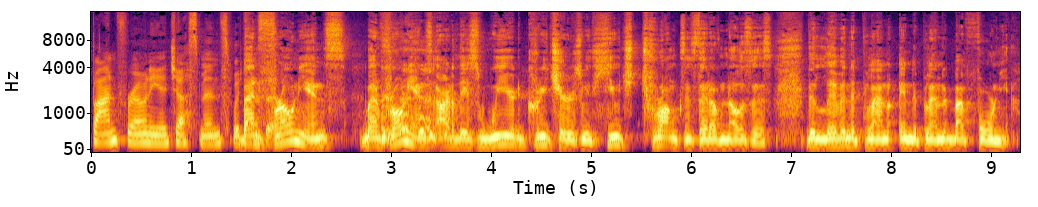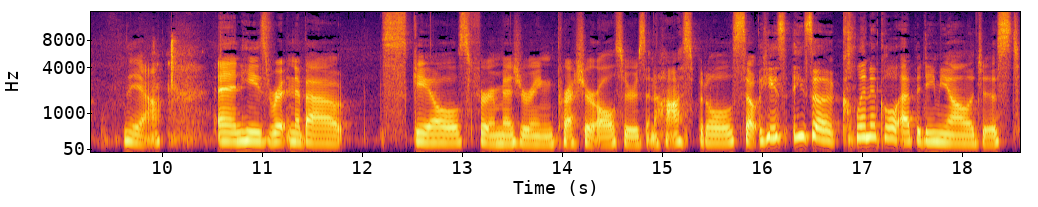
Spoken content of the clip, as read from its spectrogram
Bonferroni adjustments, which is a, Banfronians, Banfronians are these weird creatures with huge trunks instead of noses that live in the planet in the planet Banfornia. Yeah. And he's written about scales for measuring pressure ulcers in hospitals. So he's he's a clinical epidemiologist,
